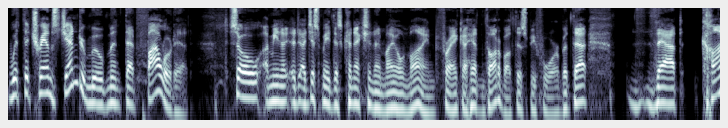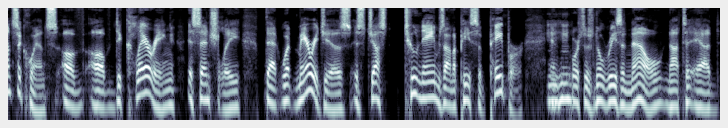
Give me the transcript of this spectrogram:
with the transgender movement that followed it. So, I mean, I, I, just made this connection in my own mind, Frank. I hadn't thought about this before, but that that consequence of of declaring essentially that what marriage is is just two names on a piece of paper, and mm-hmm. of course, there's no reason now not to add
